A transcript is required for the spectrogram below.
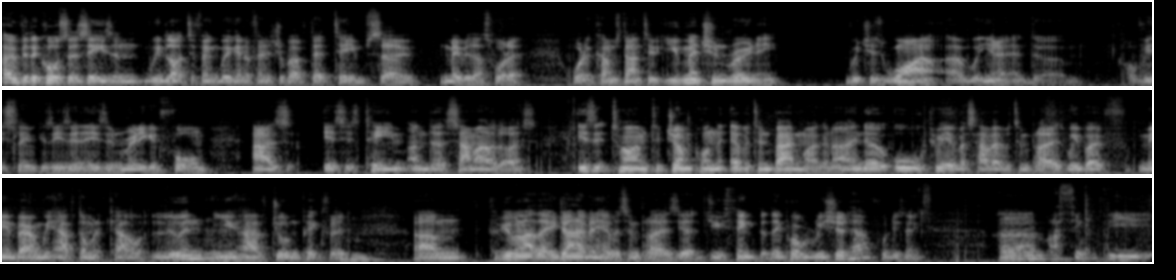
over the course of the season, we'd like to think we're going to finish above dead teams. So maybe that's what it what it comes down to. You've mentioned Rooney, which is why uh, you know um, obviously because he's in he's in really good form, as is his team under Sam Allardyce. Is it time to jump on the Everton bandwagon? I know all three of us have Everton players. We both, me and Baron, we have Dominic Calvert-Lewin. You Mm. have Jordan Pickford. Um, for people out there who don't have any Everton players yet, do you think that they probably should have? What do you think? Um, I think the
